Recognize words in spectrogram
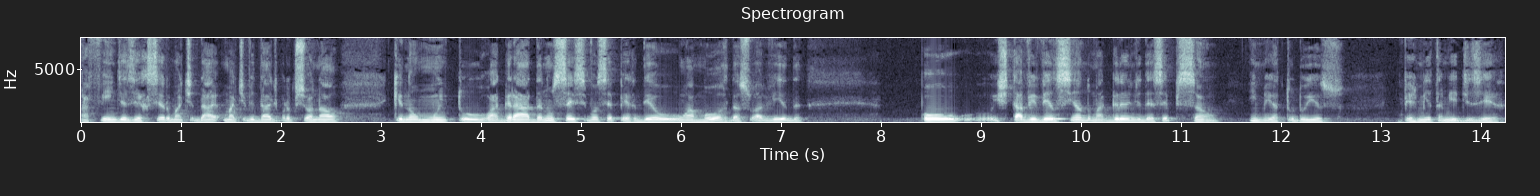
a fim de exercer uma atividade, uma atividade profissional que não muito agrada. Não sei se você perdeu um amor da sua vida ou está vivenciando uma grande decepção em meio a tudo isso. Permita-me dizer,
